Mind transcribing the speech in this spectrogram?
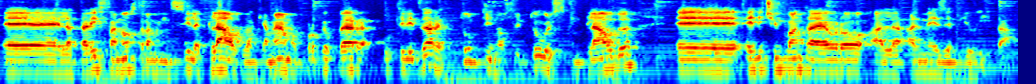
eh, la tariffa nostra mensile cloud, la chiamiamo proprio per utilizzare tutti i nostri tools in cloud, eh, è di 50 euro al, al mese più IVA.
